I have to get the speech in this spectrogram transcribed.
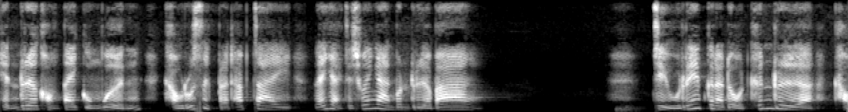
เห็นเรือของไตกงเหวินเขารู้สึกประทับใจ และอยากจะช่วยงานบนเรือบ้าง จิ๋วรีบกระโดดขึ้นเรือ เขา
